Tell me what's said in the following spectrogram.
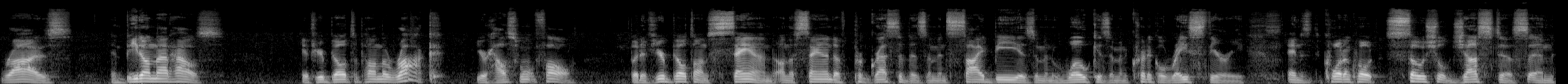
rise and beat on that house. If you're built upon the rock, your house won't fall. But if you're built on sand, on the sand of progressivism and side Bism and wokeism and critical race theory and quote unquote social justice and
